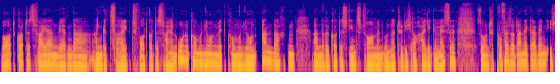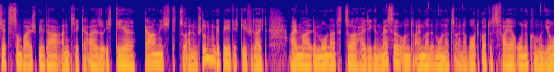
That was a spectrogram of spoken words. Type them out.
Wortgottesfeiern werden da angezeigt, Wortgottesfeiern ohne Kommunion, mit Kommunion, Andachten, andere Gottesdienstformen und natürlich auch Heilige Messe. So und Professor Dannecker, wenn ich jetzt zum Beispiel da anklicke, also ich gehe gar nicht zu einem Stundengebet. Ich gehe vielleicht einmal im Monat zur Heiligen Messe und einmal im Monat zu einer Wortgottesfeier ohne Kommunion.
